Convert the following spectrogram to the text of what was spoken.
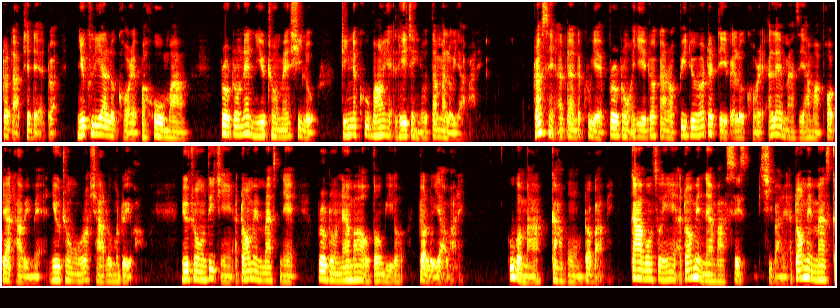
တွက်တာဖြစ်တဲ့အတွက် nucleus လို့ခေါ်တဲ့ဗဟိုမှာ proton နဲ့ neutron ပဲရှိလို့ဒီနှစ်ခုပေါင်းရဲ့အလေးချိန်လို့သတ်မှတ်လို့ရပါတယ် Dresden atom တစ်ခုရဲ့ proton အရေအတွက်ကတော့ periodic table လို့ခေါ်တဲ့ element ဇယားမှာဖော်ပြထားပေမဲ့ neutron ကိုတော့ရှာလို့မတွေ့ပါဘူး။ neutron ကိုသိချင် atomic mass နဲ့ proton number ကိုသုံးပြီးတော့တွက်လို့ရပါတယ်။ဥပမာကာဗွန်တွက်ပါမယ်။ကာဗွန်ဆိုရင် atomic number 6ရှိပါတယ်။ atomic mass က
